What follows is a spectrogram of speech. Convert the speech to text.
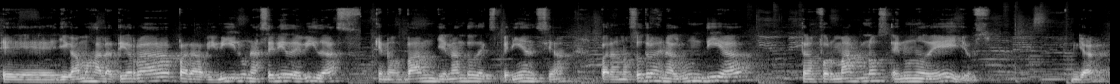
llegamos a la Tierra para vivir una serie de vidas que nos van llenando de experiencia, para nosotros en algún día transformarnos en uno de ellos, ¿ya?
